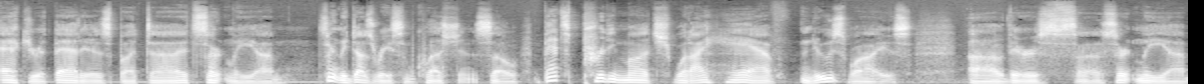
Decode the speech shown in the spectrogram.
accurate that is, but uh, it's certainly um, certainly does raise some questions. So that's pretty much what I have news wise. Uh, there's uh, certainly uh,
